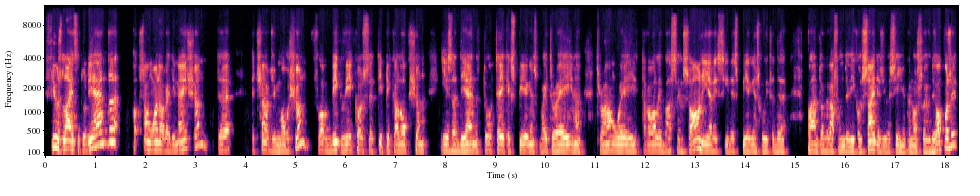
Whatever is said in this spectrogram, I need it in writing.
Few slides to the end, oh, someone already mentioned the, the charging motion. For big vehicles, a typical option is at the end to take experience by train, tramway, trolleybus, and so on. Here you see the experience with the pantograph on the vehicle side. As you have seen, you can also have the opposite.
